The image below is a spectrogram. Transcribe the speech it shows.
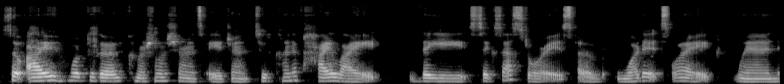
So I worked with a commercial insurance agent to kind of highlight the success stories of what it's like when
